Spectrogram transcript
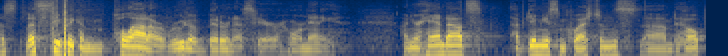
Let's, let's see if we can pull out a root of bitterness here, or many. On your handouts, I've given you some questions um, to help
